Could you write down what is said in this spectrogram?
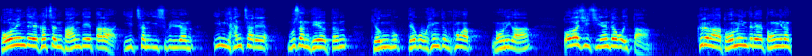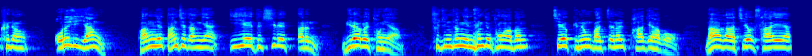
도민들의 거센 반대에 따라 2021년 이미 한 차례 무산되었던 경북 대구 행정 통합 논의가 또다시 진행되고 있다. 그러나 도민들의 동의는커녕 오로지 양 광역단체장의 이해 득실에 따른 미락을 통해 추진 중인 행정통합은 지역 균형 발전을 파괴하고 나아가 지역 사회의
